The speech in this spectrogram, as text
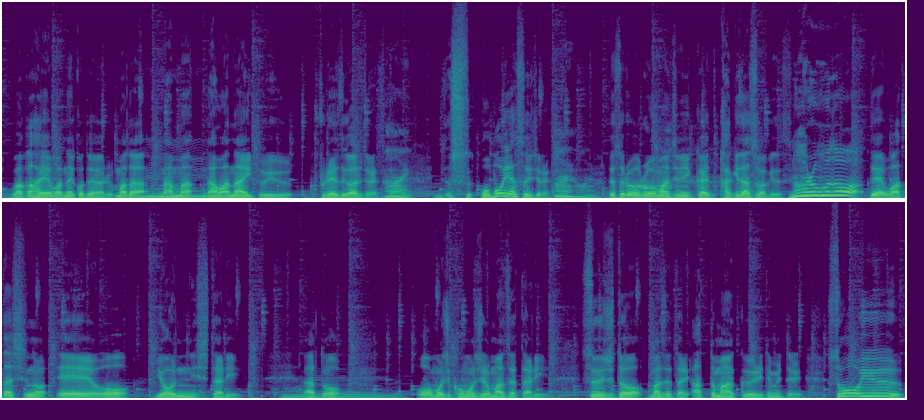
「我が輩は猫であるまだ名まうん。名はない」というフレーズがあるじゃないですか、はい。す覚えやすいじゃないですか。はいはでそれをローマ字に一回書き出すわけですなるほど。で私の A を4にしたりあとうん大文字小文字を混ぜたり数字と混ぜたりアットマークを入れてみたり。そういう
